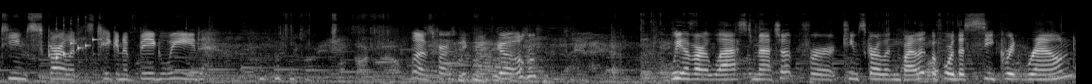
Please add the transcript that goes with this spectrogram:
Team Scarlet has taken a big lead. well, as far as big leads go. We have our last matchup for Team Scarlet and Violet before the secret round.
